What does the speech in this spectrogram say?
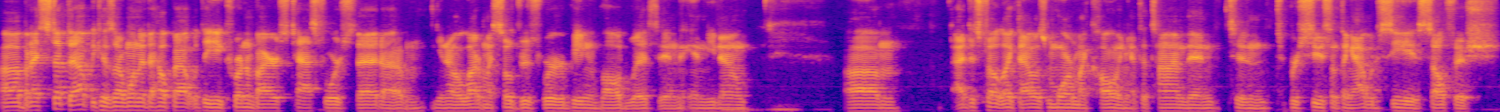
Uh, but I stepped out because I wanted to help out with the coronavirus task force that um, you know a lot of my soldiers were being involved with, and and you know, um, I just felt like that was more my calling at the time than to to pursue something I would see as selfish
